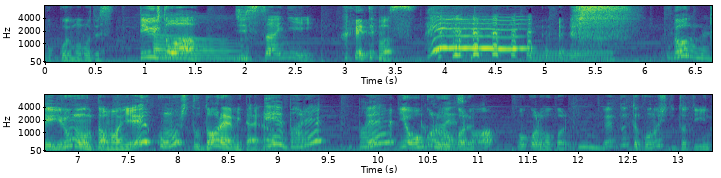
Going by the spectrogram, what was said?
僕こういうものですっていう人は実際に増えてます。だっているもんたまに。えこの人誰？みたいな。えバレ？バレ？えいやわかるわかる。よわかるわかる、うん。えだってこの人だってい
